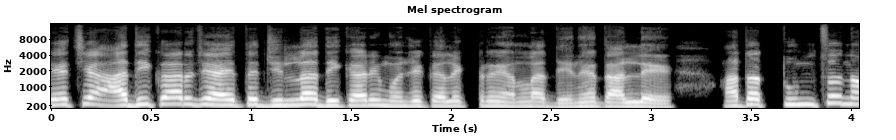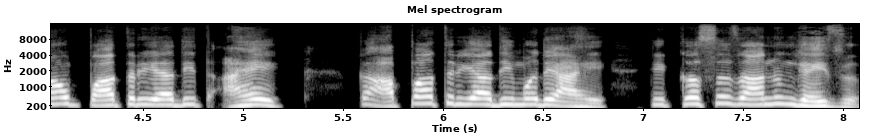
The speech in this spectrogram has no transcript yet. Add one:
त्याचे अधिकार जे आहेत ते जिल्हाधिकारी म्हणजे कलेक्टर यांना देण्यात आले. आता तुमचं नाव पात्र यादीत आहे का अपात्र यादीमध्ये आहे? ते कसं जाणून घ्यायचं?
